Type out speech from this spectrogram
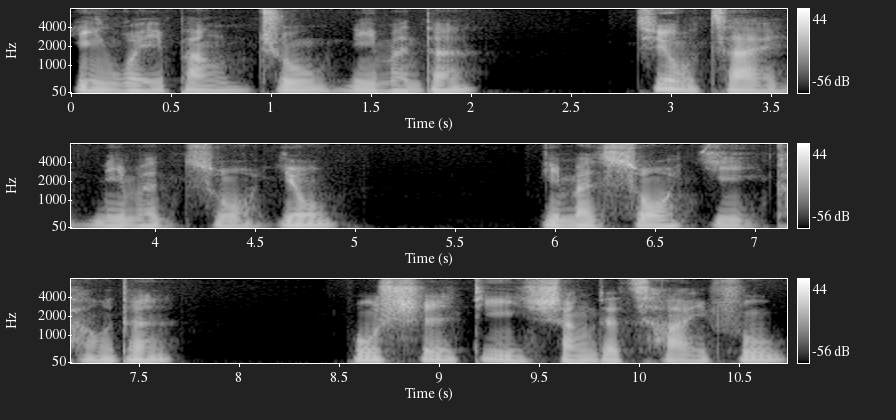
因为帮助你们的就在你们左右。你们所依靠的，不是地上的财富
